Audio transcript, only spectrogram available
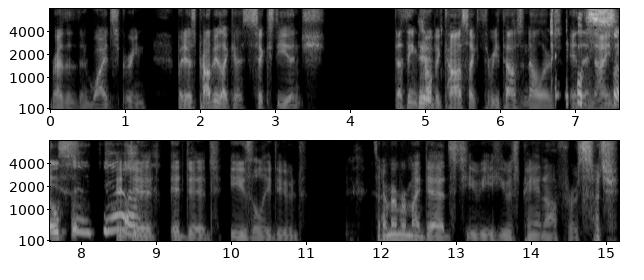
rather than widescreen but it was probably like a 60 inch that thing Dude. probably cost like three thousand dollars in the 90s so. Yeah. It did. It did easily, dude. So I remember my dad's TV. He was paying off for such.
